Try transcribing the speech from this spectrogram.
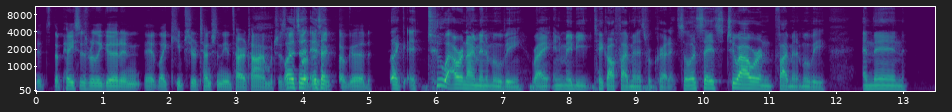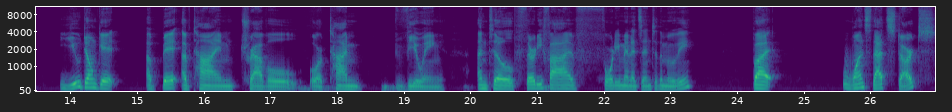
it's the pace is really good, and it like keeps your attention the entire time, which is Well, like it's a- part of the it's a- so good. like a two hour nine minute movie right and maybe take off five minutes for credits so let's say it's two hour and five minute movie and then you don't get a bit of time travel or time viewing until 35 40 minutes into the movie but once that starts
